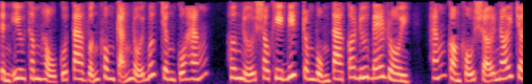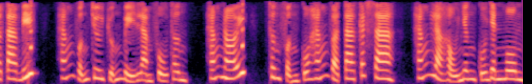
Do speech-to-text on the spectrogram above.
tình yêu thâm hậu của ta vẫn không cản nổi bước chân của hắn, hơn nữa sau khi biết trong bụng ta có đứa bé rồi, hắn còn khổ sở nói cho ta biết, hắn vẫn chưa chuẩn bị làm phụ thân, hắn nói, thân phận của hắn và ta cách xa, hắn là hậu nhân của danh môn,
